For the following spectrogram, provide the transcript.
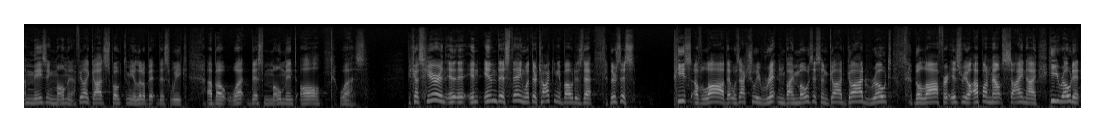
amazing moment. I feel like God spoke to me a little bit this week about what this moment all was. Because here in, in, in this thing, what they're talking about is that there's this piece of law that was actually written by Moses and God. God wrote the law for Israel up on Mount Sinai. He wrote it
